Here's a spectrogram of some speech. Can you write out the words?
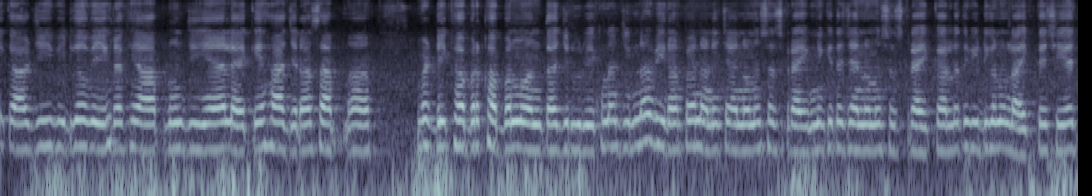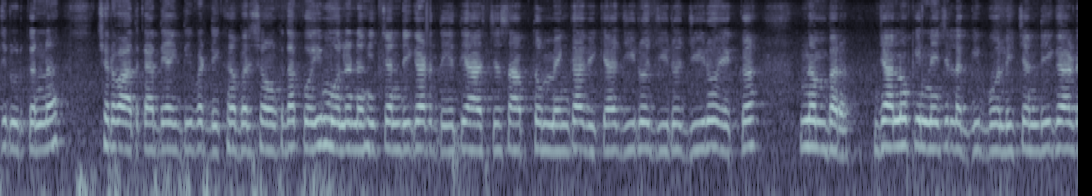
ਸ੍ਰੀ ਅਕਾਲ ਜੀ ਵੀਡੀਓ ਵੇਖ ਰੱਖੇ ਆਪ ਨੂੰ ਜੀ ਐ ਲੈ ਕੇ ਹਾਜ਼ਰਾਂ ਸਭ ਵੱਡੀ ਖਬਰ ਖਬਰ ਨੂੰ ਅੰਤ ਜਰੂਰ ਵੇਖਣਾ। ਜਿਨ੍ਹਾਂ ਵੀਰਾਂ, ਭੈਣਾਂ ਨੇ ਚੈਨਲ ਨੂੰ ਸਬਸਕ੍ਰਾਈਬ ਨਹੀਂ ਕੀਤਾ ਚੈਨਲ ਨੂੰ ਸਬਸਕ੍ਰਾਈਬ ਕਰ ਲਓ ਤੇ ਵੀਡੀਓ ਨੂੰ ਲਾਈਕ ਤੇ ਸ਼ੇਅਰ ਜਰੂਰ ਕਰਨਾ। ਸ਼ੁਰੂਆਤ ਕਰਦੇ ਹਾਂ ਅੱਜ ਦੀ ਵੱਡੀ ਖਬਰ। ਸ਼ੌਂਕ ਦਾ ਕੋਈ ਮੁੱਲ ਨਹੀਂ। ਚੰਡੀਗੜ੍ਹ ਦੇ ਇਤਿਹਾਸ 'ਚ ਸਭ ਤੋਂ ਮਹਿੰਗਾ ਵਿਕਿਆ 0001 ਨੰਬਰ। ਜਾਨੋ ਕਿੰਨੇ 'ਚ ਲੱਗੀ ਬੋਲੀ? ਚੰਡੀਗੜ੍ਹ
